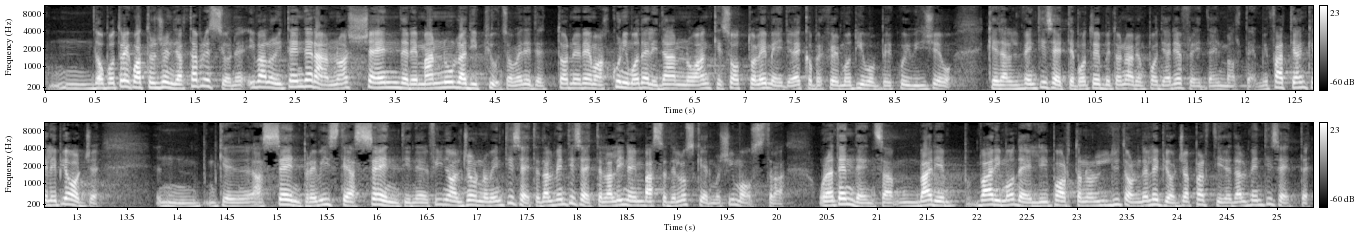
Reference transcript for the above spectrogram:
dopo 3-4 giorni di alta pressione i valori tenderanno a scendere ma nulla di più, insomma vedete torneremo, alcuni modelli danno anche sotto le medie, ecco perché è il motivo per cui vi dicevo che dal 27 potrebbe tornare un po' di aria fredda e il maltempo, infatti anche le piogge Mm, che assenti, previste assenti nel, fino al giorno 27, dal 27 la linea in basso dello schermo ci mostra una tendenza, mm, vari, vari modelli portano il ritorno delle piogge a partire dal 27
